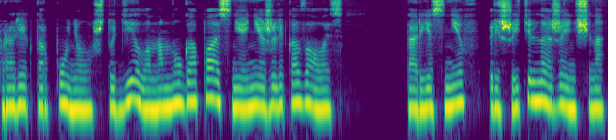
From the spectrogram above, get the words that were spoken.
Проректор понял, что дело намного опаснее, нежели казалось. Тарья Снев — решительная женщина,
